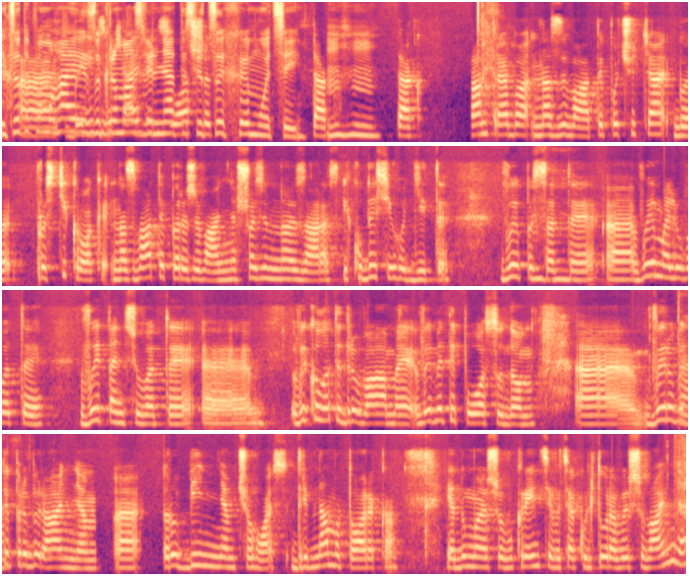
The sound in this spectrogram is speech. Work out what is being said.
І це Е, допомагає, беріть зокрема, звільнятися цих емоцій. Так. Угу. Так. Вам треба називати почуття, якби прості кроки, назвати переживання, що зі мною зараз, і кудись його діти, виписати, е, вималювати, витанцювати, е, виколоти дровами, вимити посудом, е, виробити Так. прибиранням, е, робінням чогось, дрібна моторика. Я думаю, що в українців ця культура вишивання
